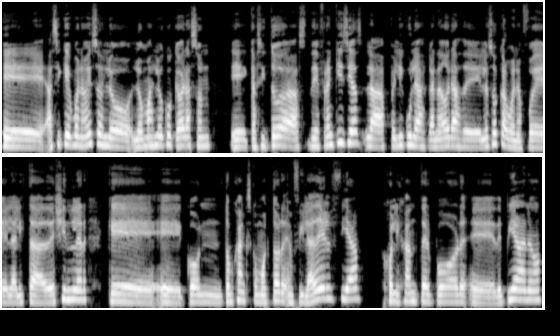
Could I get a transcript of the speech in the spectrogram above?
Eh, así que bueno, eso es lo, lo más loco que ahora son eh, casi todas de franquicias. Las películas ganadoras de los Oscars, bueno, fue la lista de Schindler, que eh, con Tom Hanks como actor en Filadelfia, Holly Hunter por eh, The Piano,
